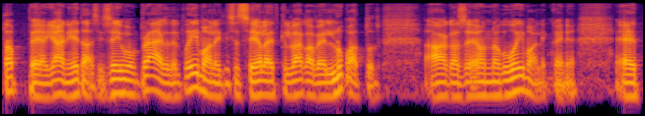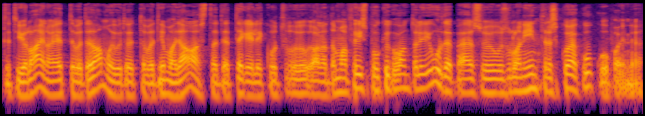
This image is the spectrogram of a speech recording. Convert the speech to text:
tapja ja nii edasi. see juba on praegu tegelikult võimalik, lihtsalt see ei ole hetkel väga veel lubatud. aga see on nagu võimalik, on ju. et, et ju laenuettevõtted ammu ju töötavad niimoodi aastaid, et tegelikult annad oma Facebooki kontole juurdepääsu, sul on intress kohe kukub, on ju.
